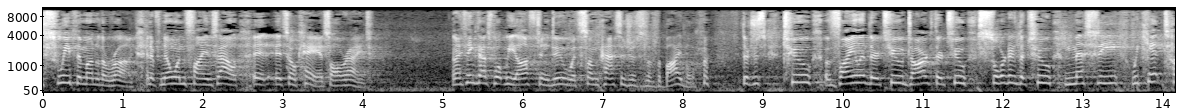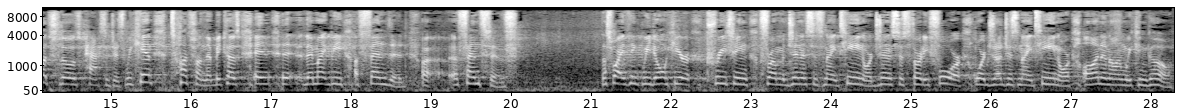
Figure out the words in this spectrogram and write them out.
sweep them under the rug. And if no one finds out, it, it's okay, it's all right. And I think that's what we often do with some passages of the Bible. They're just too violent, they're too dark, they're too sordid, they're too messy. We can't touch those passages. We can't touch on them because it, it, they might be offended, uh, offensive. That's why I think we don't hear preaching from Genesis 19 or Genesis 34 or Judges 19 or on and on we can go.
